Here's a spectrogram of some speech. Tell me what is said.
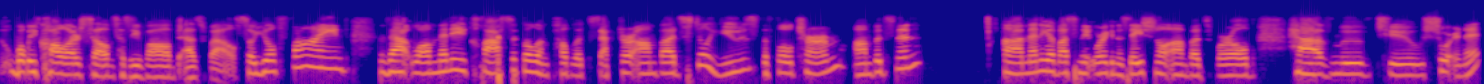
what we call ourselves has evolved as well. So you'll find that while many classical and public sector ombuds still use the full term ombudsman, uh, many of us in the organizational ombuds world have moved to shorten it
